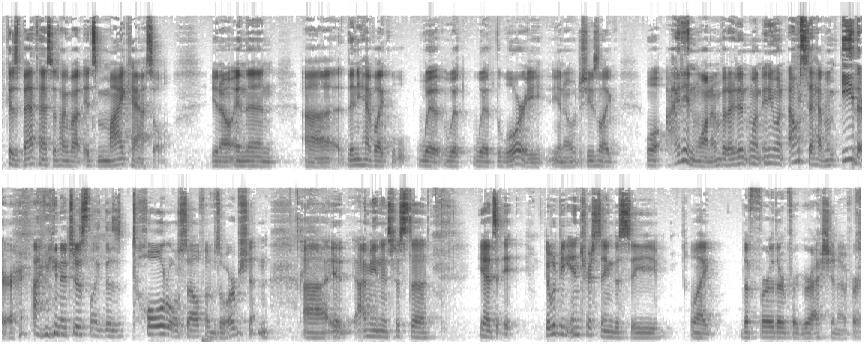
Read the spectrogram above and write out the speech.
because Beth has to talk about it's my castle, you know, and then uh, then you have like with with with Laurie, you know, she's like, well, I didn't want him, but I didn't want anyone else to have him either. I mean, it's just like this total self absorption. Uh, it, I mean, it's just a yeah, it's it, it would be interesting to see like the further progression of her.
